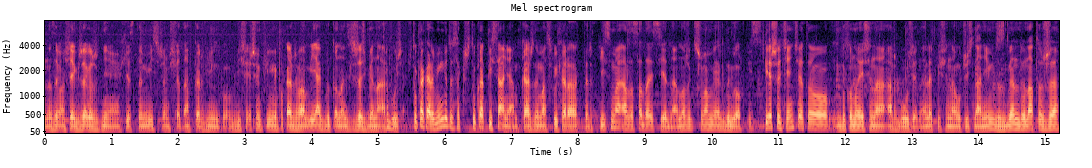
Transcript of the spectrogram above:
nazywam się Grzegorz Gniech, jestem mistrzem świata w carvingu. W dzisiejszym filmie pokażę Wam, jak wykonać rzeźbę na arbuzie. Sztuka carvingu to jest jak sztuka pisania. Każdy ma swój charakter pisma, a zasada jest jedna. Nożyk trzymamy jak długopis. Pierwsze cięcie to wykonuje się na arbuzie. Najlepiej się nauczyć na nim, ze względu na to, że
